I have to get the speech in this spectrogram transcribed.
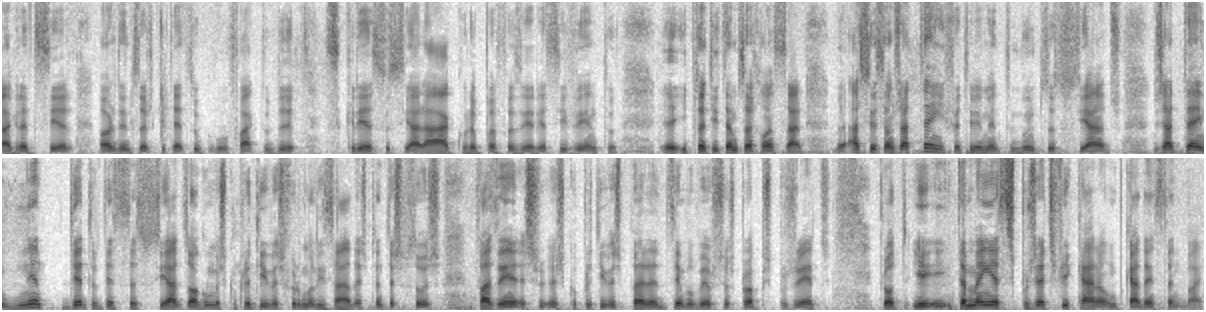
a agradecer à Ordem dos Arquitetos o, o facto de se querer associar à Ácora para fazer esse evento e, portanto, estamos a relançar. A Associação já tem efetivamente muitos associados, já tem dentro desses associados algumas cooperativas formalizadas, portanto, as pessoas fazem as, as cooperativas para desenvolver os seus próprios projetos. Pronto, e, e também esses projetos ficaram um bocado em stand-by.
